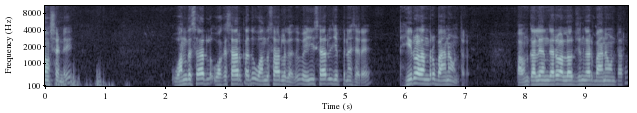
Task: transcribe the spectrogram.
నమస్తే అండి. వంద సార్లు ఒకసారి కాదు వంద సార్లు కాదు వెయ్యి సార్లు చెప్పినా సరే హీరోలు అందరూ బాగానే ఉంటారు. పవన్ కళ్యాణ్ గారు అల్లు అర్జున్ గారు బాగానే ఉంటారు.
